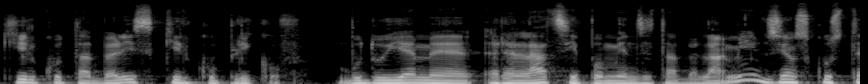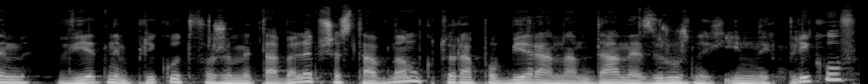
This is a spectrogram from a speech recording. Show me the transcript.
kilku tabeli z kilku plików. Budujemy relacje pomiędzy tabelami, w związku z tym w jednym pliku tworzymy tabelę przestawną, która pobiera nam dane z różnych innych plików,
